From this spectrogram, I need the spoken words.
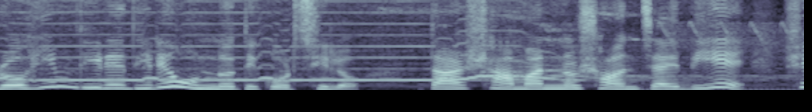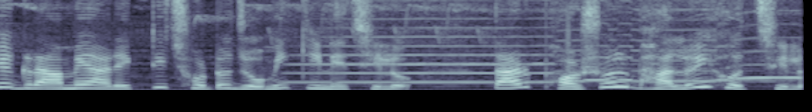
রহিম ধীরে ধীরে উন্নতি করছিল। তার সামান্য সঞ্চয় দিয়ে সে গ্রামে আরেকটি ছোট জমি কিনেছিল। তার ফসল ভালোই হচ্ছিল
